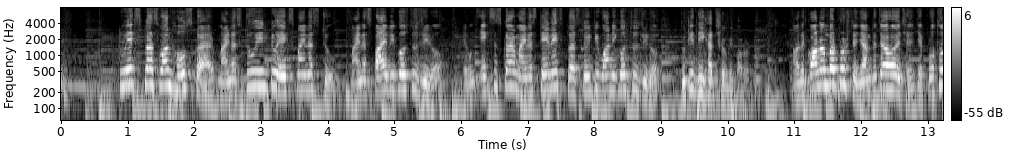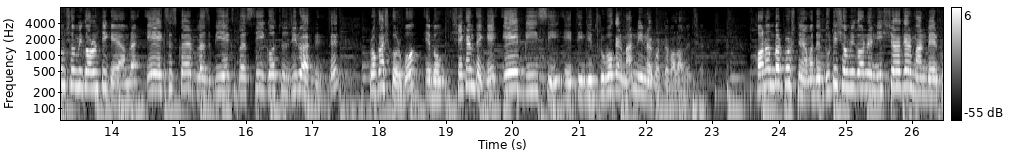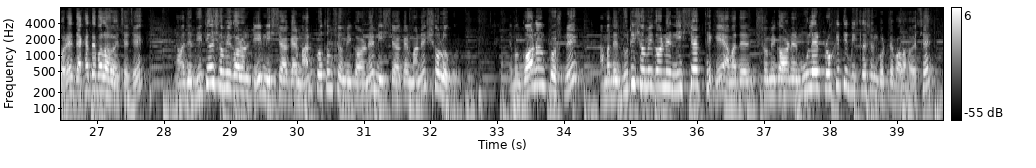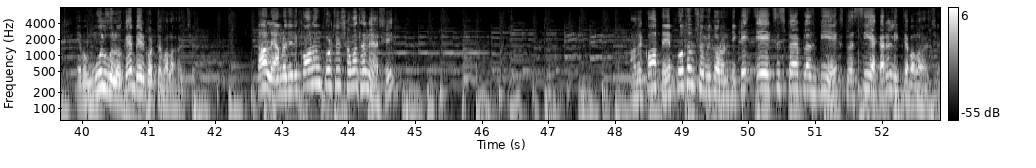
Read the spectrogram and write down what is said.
two X plus one whole square minus two into X minus two minus five equals to zero এবং X square minus ten X plus twenty one equals to zero দুটি দ্বিঘাত সমীকরণ। আমাদের ক নম্বর প্রশ্নে জানতে চাওয়া হয়েছে যে প্রথম সমীকরণটিকে আমরা A X square plus B X plus C equals to zero আকৃতিতে প্রকাশ করব এবং সেখান থেকে এ বি সি এই তিনটি ধ্রুবকের মান নির্ণয় করতে বলা হয়েছে। খ নম্বর প্রশ্নে আমাদের দুটি সমীকরণের নিশ্চয়কের মান বের করে দেখাতে বলা হয়েছে যে, আমাদের দ্বিতীয় সমীকরণটির নিশ্চয়কের মান প্রথম সমীকরণের নিশ্চয়কের মানের ষোলো গুণ। এবং গ নং প্রশ্নে আমাদের দুটি সমীকরণের নিশ্চয়ক থেকে আমাদের সমীকরণের মূলের প্রকৃতি বিশ্লেষণ করতে বলা হয়েছে এবং মূলগুলোকে বের করতে বলা হয়েছে। তাহলে আমরা যদি ক নং প্রশ্নের সমাধানে আসি আমাদের কতে প্রথম সমীকরণটিকে A X square plus B X plus C আকারে লিখতে বলা হয়েছে।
